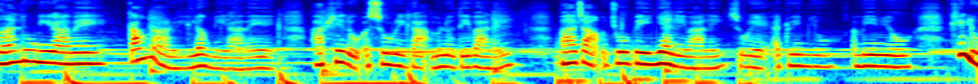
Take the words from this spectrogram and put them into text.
ငါလူနေတာပဲကောင်းတာတွေလုပ်နေတာပဲဘာဖြစ်လို့အဆိုးတွေကမလွတ်သေးပါလဲဘာကြောင့်အကျိုးပေးညံ့နေပါလဲဆိုတဲ့အတွေးမျိုးအမေးမျိုးခေလူ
